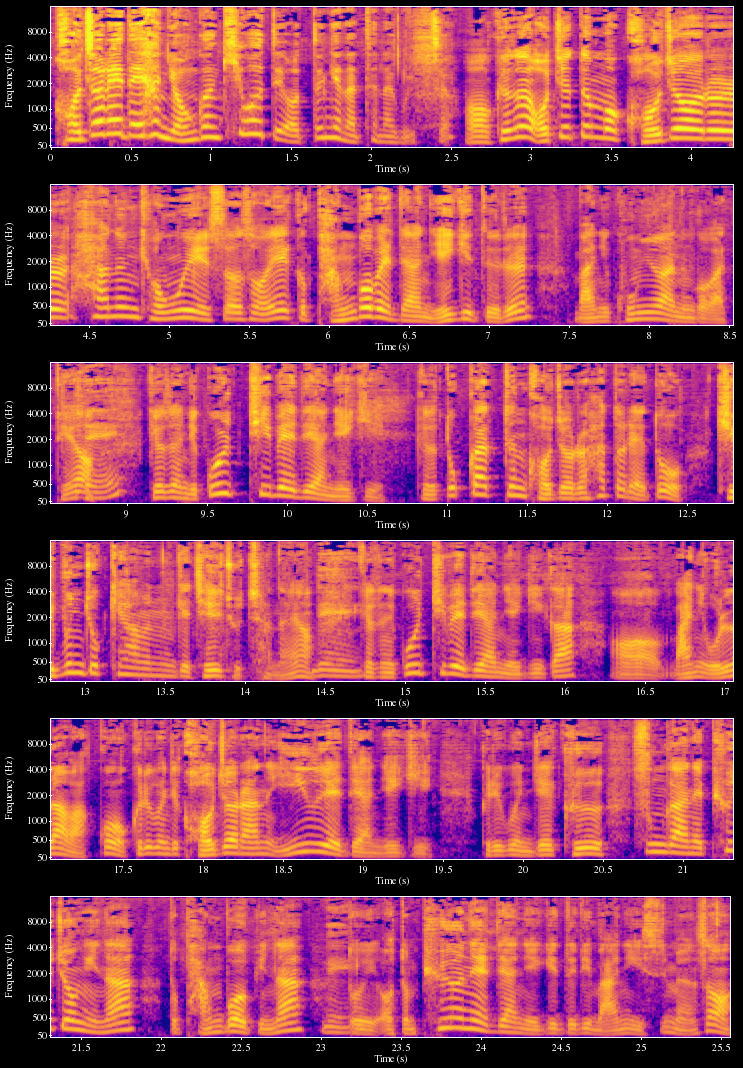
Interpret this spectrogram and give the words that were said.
거절에 대한 연관 키워드 어떤 게 나타나고 있죠? 어, 그래서 어쨌든 뭐 거절을 하는 경우에 있어서의 그 방법에 대한 얘기들을 많이 공유하는 것 같아요. 네. 그래서 이제 꿀팁에 대한 얘기 그래서 똑같은 거절을 하더라도 기분 좋게 하는 게 제일 좋잖아요. 네. 그래서 꿀팁에 대한 얘기가 어, 많이 올라왔고 그리고 이제 거절하는 이유에 대한 얘기 그리고 이제 그 순간의 표정이나 또 방법이나 네. 또 어떤 표현에 대한 얘기들이 많이 있으면서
